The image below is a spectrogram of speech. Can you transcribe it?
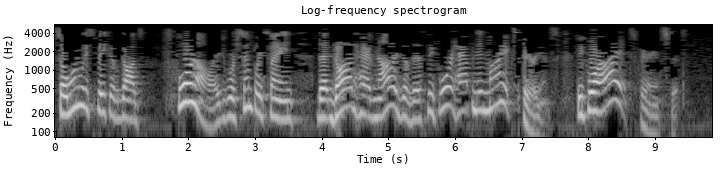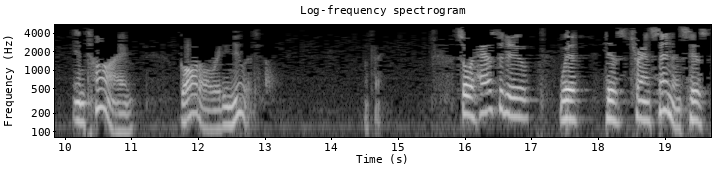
So when we speak of God's foreknowledge, we're simply saying that God had knowledge of this before it happened in my experience, before I experienced it. In time, God already knew it. Okay. So it has to do with his transcendence, his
